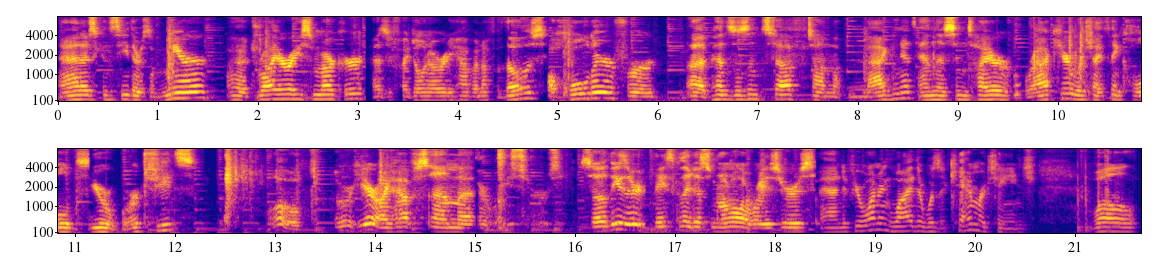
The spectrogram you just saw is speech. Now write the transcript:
And as you can see, there's a mirror, a dry erase marker, as if I don't already have enough of those, a holder for uh, pencils and stuff, some magnets, and this entire rack here, which I think holds your worksheets. Whoa, over here I have some uh, erasers. So these are basically just normal erasers. And if you're wondering why there was a camera change, well,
